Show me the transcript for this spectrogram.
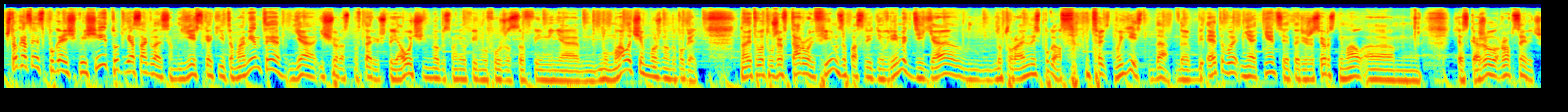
Что касается пугающих вещей, тут я согласен. Есть какие-то моменты. Я еще раз повторю, что я очень много смотрел фильмов ужасов, и меня, ну, мало чем можно напугать. Но это вот уже второй фильм за последнее время, где я натурально испугался. То есть, ну, есть, да. да. Этого не отнять. Это режиссер снимал, эм, сейчас скажу, Роб Сэвидж.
